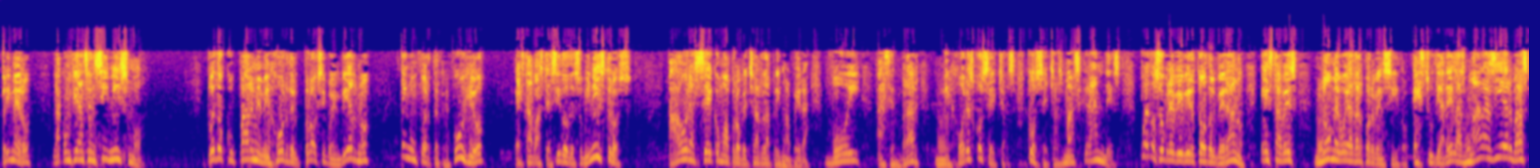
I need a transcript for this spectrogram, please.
Primero, la confianza en sí mismo. Puedo ocuparme mejor del próximo invierno, tengo un fuerte refugio, está abastecido de suministros, Ahora sé cómo aprovechar la primavera. Voy a sembrar mejores cosechas, cosechas más grandes. Puedo sobrevivir todo el verano. Esta vez no me voy a dar por vencido. Estudiaré las malas hierbas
